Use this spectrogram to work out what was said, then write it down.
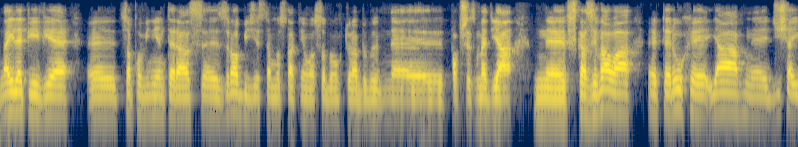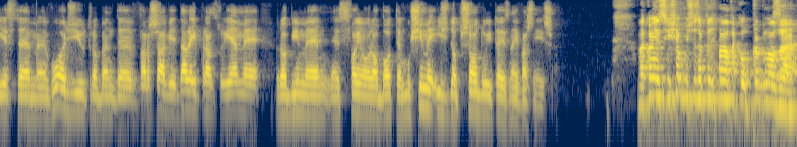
najlepiej wie, e, co powinien teraz e, zrobić. Jestem ostatnią osobą, która by poprzez media wskazywała te ruchy. Ja dzisiaj jestem w Łodzi, jutro będę w Warszawie. Dalej pracujemy, robimy swoją robotę. Musimy iść do przodu i to jest najważniejsze. Na koniec chciałbym się zapytać Pana taką prognozę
